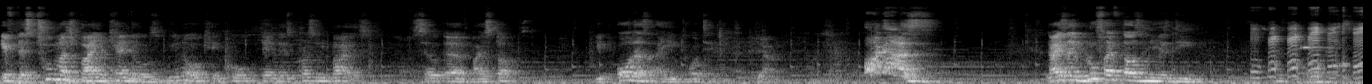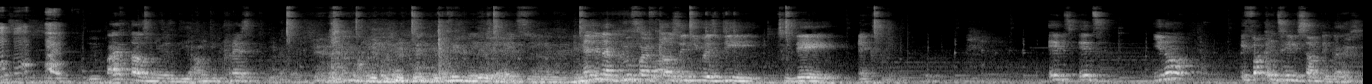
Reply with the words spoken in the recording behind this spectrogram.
If there's too much buying candles, we know okay, cool. Then there's crossing buys, sell uh, buy stops. The orders are important. Yeah. Orders, guys. I blew five thousand USD. Five thousand USD. I'm depressed. Imagine I blew five thousand USD today. Excellent. It's it's you know if I can tell you something, guys.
